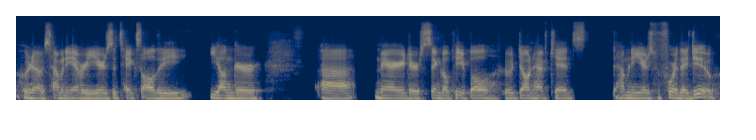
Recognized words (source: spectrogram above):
who knows how many ever years it takes all the younger uh, married or single people who don't have kids, how many years before they do?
